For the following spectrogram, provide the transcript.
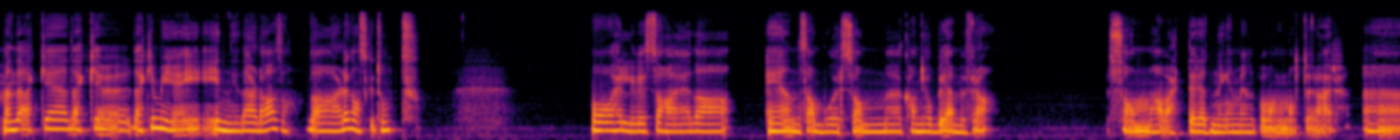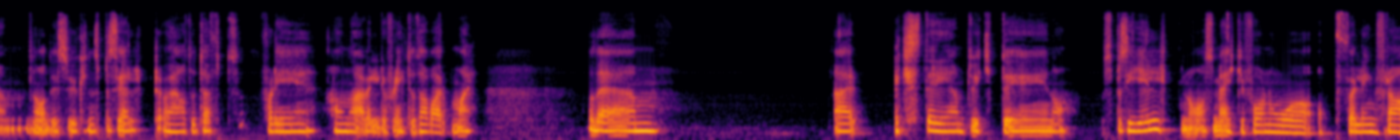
men det er, ikke, det, er ikke, det er, ikke, mye inni der da, altså. Da er det ganske tomt. Og heldigvis så har jeg da en samboer som kan jobbe hjemmefra. Som har vært redningen min på mange måter her. Um, nå disse ukene spesielt. Og jeg har hatt det tøft, fordi han er veldig flink til å ta vare på meg. Og det um, er ekstremt viktig nå spesielt nå som jeg ikke får noe oppfølging fra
